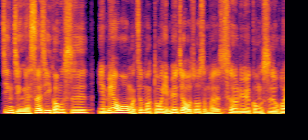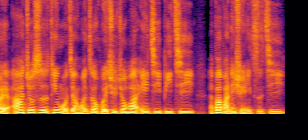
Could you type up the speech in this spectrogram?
近景的设计公司也没有问我这么多，也没有叫我做什么策略共识会啊，就是听我讲完之后回去就画 A 鸡 B 鸡。哎，爸爸，你选一只鸡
